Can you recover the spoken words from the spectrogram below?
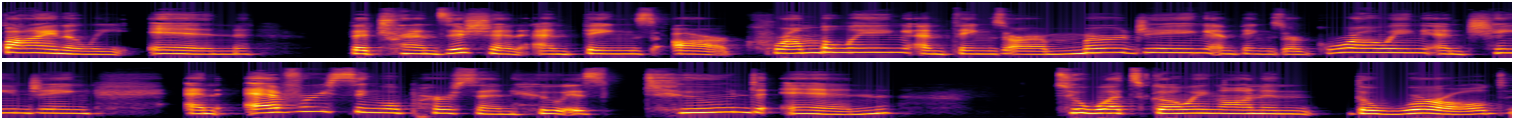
finally in the transition, and things are crumbling, and things are emerging, and things are growing and changing. And every single person who is tuned in to what's going on in the world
